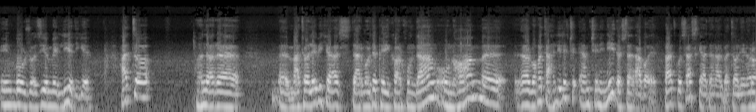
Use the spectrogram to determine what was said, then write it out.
این برجوازی ملی دیگه. حتی من در مطالبی که از در مورد پیکار خوندم اونها هم در واقع تحلیل همچنینی داشتن اوائل بعد گسست کردن البته. اینا رو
